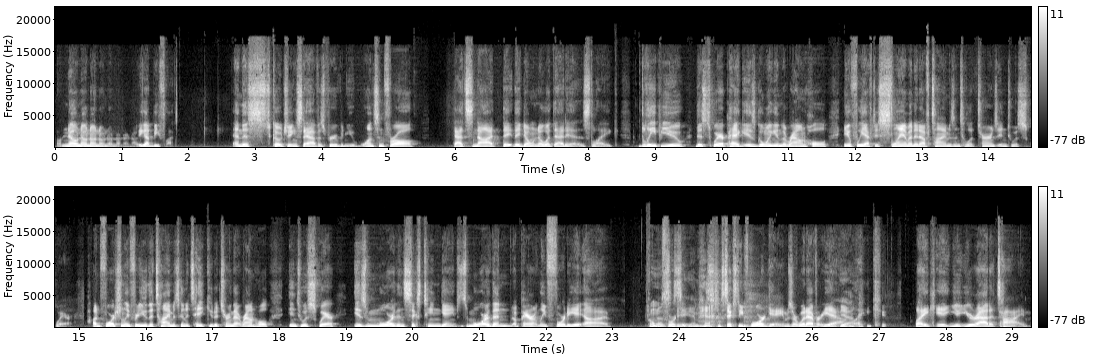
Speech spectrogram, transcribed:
no, no, no, no, no, no, no, no, no. You got to be flexible. And this coaching staff has proven you once and for all. That's not they. They don't know what that is. Like bleep you. This square peg is going in the round hole. If we have to slam it enough times until it turns into a square. Unfortunately for you, the time it's going to take you to turn that round hole into a square is more than 16 games. It's more than apparently 48 uh almost let's 40 a see, 64 games or whatever. Yeah. Yeah. Like like it, you you're out of time.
